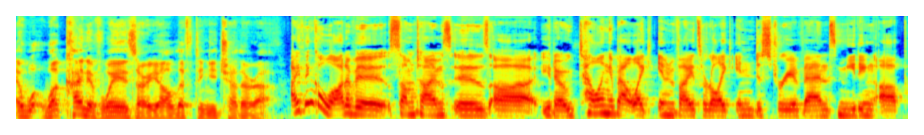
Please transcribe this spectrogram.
And wh- what kind of ways are y'all lifting each other up? I think a lot of it sometimes is, uh, you know, telling about like invites or like industry events, meeting up.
